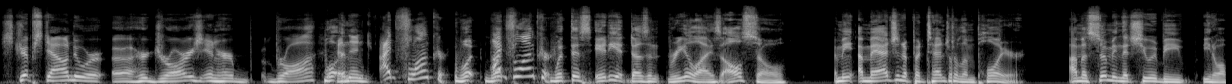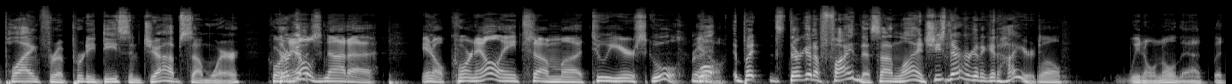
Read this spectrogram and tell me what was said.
strips down to her uh, her drawers in her bra, Well, and, and- then I'd flunk her. what, what I'd flunk her. What this idiot doesn't realize also, I mean, imagine a potential employer. I'm assuming that she would be, you know, applying for a pretty decent job somewhere. They're gonna- Cornell's not a, you know, Cornell ain't some uh, two year school. well, know. but they're going to find this online. She's never going to get hired. well, we don't know that, but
